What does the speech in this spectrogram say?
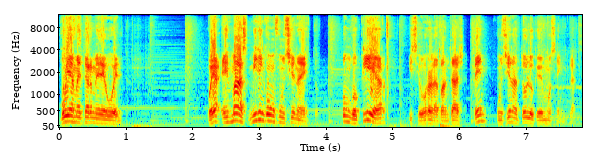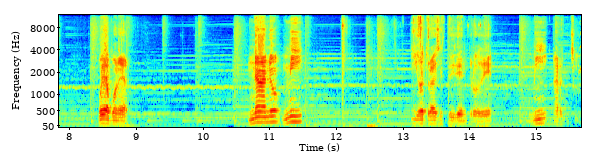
Voy a meterme de vuelta. Es más, miren cómo funciona esto. Pongo clear y se borra la pantalla. ¿Ven? Funciona todo lo que vemos en clase. Voy a poner nano, mi, y otra vez estoy dentro de mi archivo.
